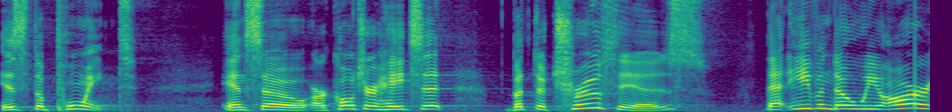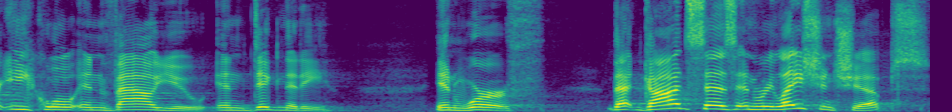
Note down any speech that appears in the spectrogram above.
is the point. And so our culture hates it, but the truth is that even though we are equal in value, in dignity, in worth, that God says in relationships,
